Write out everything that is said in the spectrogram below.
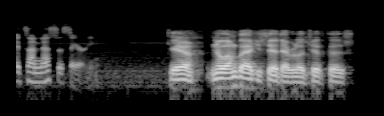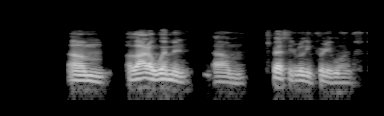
it's unnecessary. Yeah, no, I'm glad you said that, relative, because um, a lot of women, um, especially really pretty ones,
